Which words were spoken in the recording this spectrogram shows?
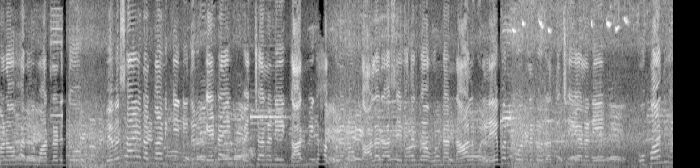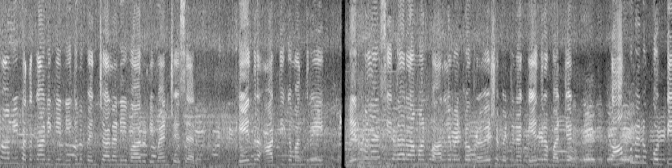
మనోహర్లు మాట్లాడుతూ వ్యవసాయ రంగానికి నిధులు కేటాయింపు పెంచాలని కార్మిక హక్కులను కాలరాసే విధంగా ఉన్న నాలుగు లేబర్ కోడ్లను రద్దు చేయాలని ఉపాధి హామీ పథకానికి నిధులు పెంచాలని వారు డిమాండ్ చేశారు. కేంద్ర ఆర్థిక మంత్రి నిర్మలా సీతారామన్ పార్లమెంట్లో ప్రవేశపెట్టిన కేంద్ర బడ్జెట్ కాపులను కొట్టి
